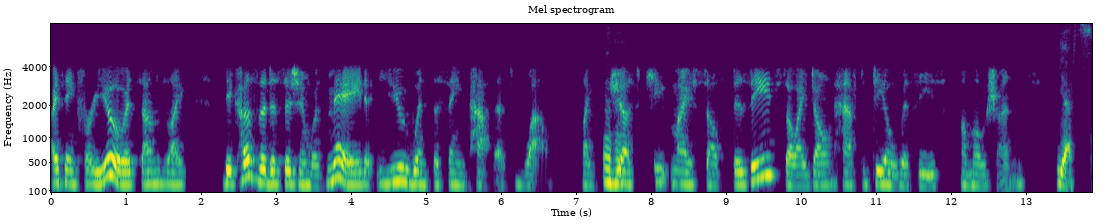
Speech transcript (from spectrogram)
i think for you it sounds like because the decision was made you went the same path as well like mm-hmm. just keep myself busy so i don't have to deal with these emotions yes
